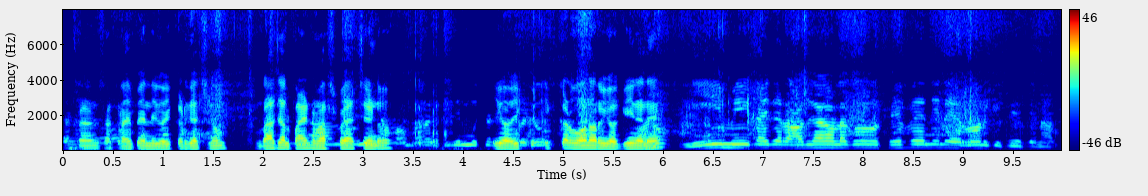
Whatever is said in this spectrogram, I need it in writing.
friends అక్కడ అయిపోయింది ఇగో ఇక్కడికి వచ్చినాం. రాజాల పాయింట్ మర్చిపోయి వచ్చిండు. ఇగో ఇక్క- ఇక్కడ ఓనర్ ఇగో గీననే. మీకైతే రాజుగారి వాళ్ళకు సేఫ్ నేను ఎర్రోనికి సేఫ్ నాకు.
